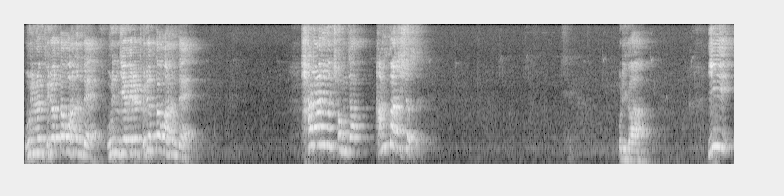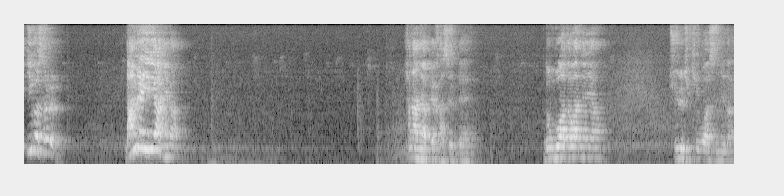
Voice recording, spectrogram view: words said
우리는 드렸다고 하는데, 우리는 예배를 드렸다고 하는데, 하나님은 정작 안 받으셨어요. 우리가 이, 이것을 남의 일이 아니라 하나님 앞에 갔을 때, 너 뭐하다 왔느냐? 주일 지키고 왔습니다.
